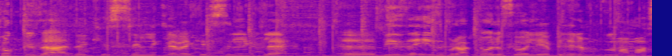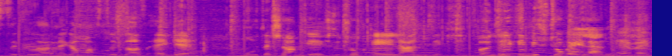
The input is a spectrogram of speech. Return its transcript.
Çok güzeldi. Kesinlikle ve kesinlikle e, bizde iz bıraktı. Öyle söyleyebilirim. Zuma Masterclass, Mega Masterclass Ege muhteşem geçti. Çok eğlendik. Öncelikle biz çok eğlendik. Evet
